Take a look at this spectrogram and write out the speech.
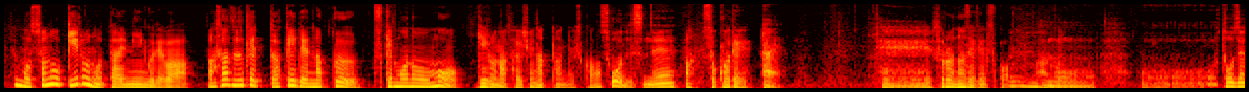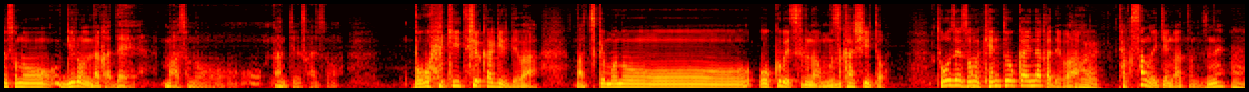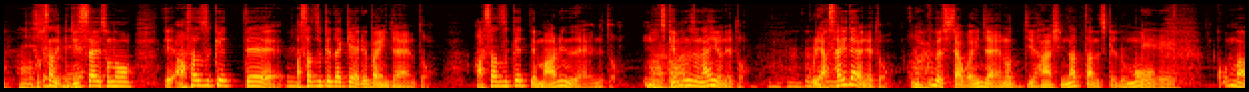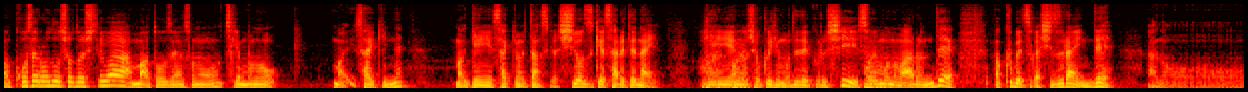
でもその議論のタイミングでは、浅漬けだけでなく、漬物も議論の対象になったんですか？そうですね。あ、そこで。はい。へえ、それはなぜですか、あのお当然その議論の中で、まあそのなんていうんですかねその僕が聞いてる限りでは、まあ、漬物を区別するのは難しいと。当然その検討会の中では、はい。たくさんの意見があったんですね。たくさんの意見。実際そのえ浅漬けって浅漬けだけやればいいんじゃないのと。浅漬けって周りのだよねと。もう漬物じゃないよねと。これ野菜だよねと。これ区別した方がいいんじゃないのっていう話になったんですけども、まあ、厚生労働省としては、まあ、当然その漬物、まあ、最近ね、まあ、減塩さっきも言ったんですけど塩漬けされてない減塩の食品も出てくるし、そういうものもあるんで、まあ、区別がしづらいんで、あのー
